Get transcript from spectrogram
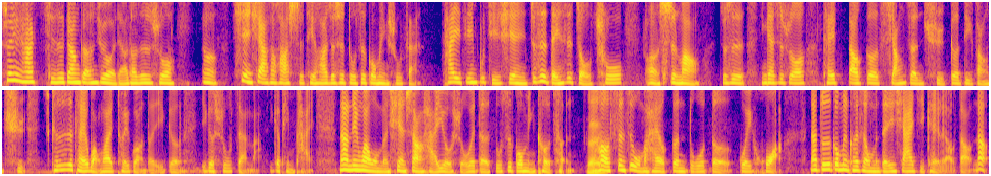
所以他其实刚刚跟 NGO 有聊到，就是说，嗯，线下的话，实体的话就是独自公民书展，它已经不局限，就是等于是走出呃世贸，就是应该是说可以到各乡镇去、各地方去，可是是可以往外推广的一个一个书展嘛，一个品牌。那另外我们线上还有所谓的独自公民课程，然后甚至我们还有更多的规划。那独自公民课程，我们等于下一集可以聊到。那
